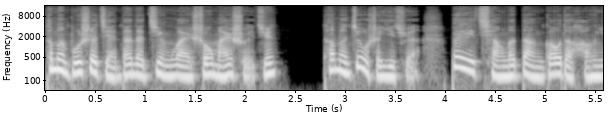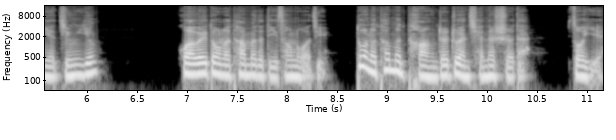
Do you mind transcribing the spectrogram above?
他们不是简单的境外收买水军。他们就是一群被抢了蛋糕的行业精英，华为动了他们的底层逻辑，断了他们躺着赚钱的时代，所以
